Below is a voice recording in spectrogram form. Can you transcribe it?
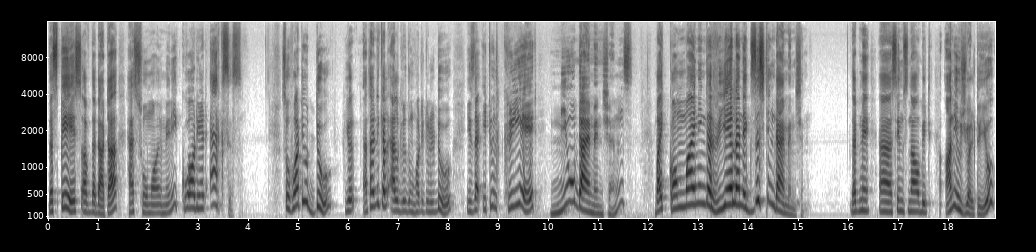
the space of the data has so many coordinate axes. So, what you do your mathematical algorithm what it will do is that it will create new dimensions by combining the real and existing dimension. That may uh, seems now a bit unusual to you,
